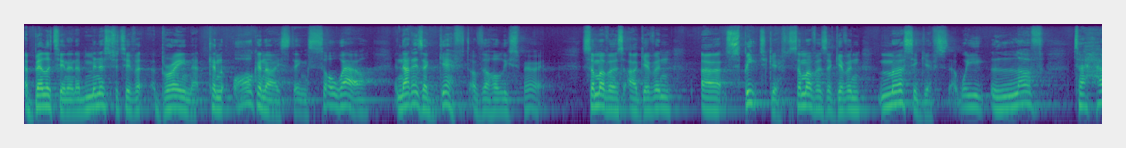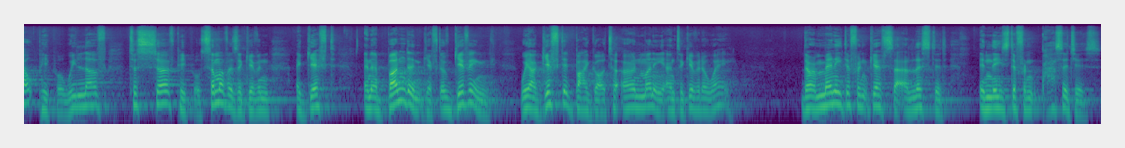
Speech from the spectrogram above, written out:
ability and an administrative brain that can organize things so well. And that is a gift of the Holy Spirit. Some of us are given uh, speech gifts. Some of us are given mercy gifts. We love to help people, we love to serve people. Some of us are given a gift, an abundant gift of giving. We are gifted by God to earn money and to give it away. There are many different gifts that are listed in these different passages,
